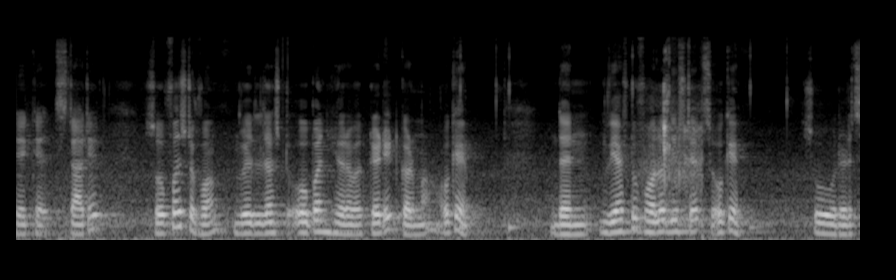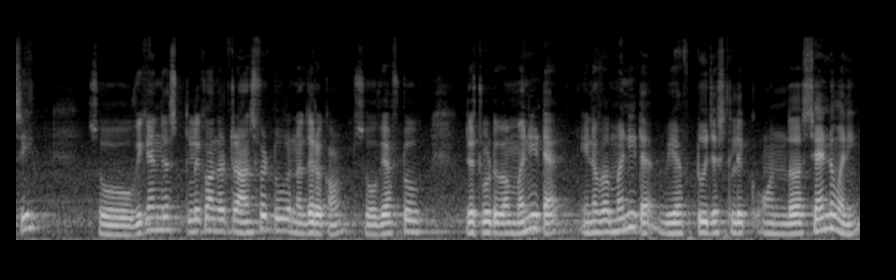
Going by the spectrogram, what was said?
let's get started. So first of all, we'll just open here our Credit Karma. Okay. Then we have to follow these steps. Okay. So let's see. So we can just click on the transfer to another account. So we have to just go to our money tab. In our money tab, we have to just click on the send money.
